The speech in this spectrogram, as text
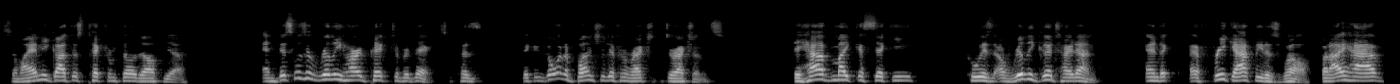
So Miami got this pick from Philadelphia. And this was a really hard pick to predict because they could go in a bunch of different directions. They have Mike Gesicki, who is a really good tight end and a, a freak athlete as well. But I have,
